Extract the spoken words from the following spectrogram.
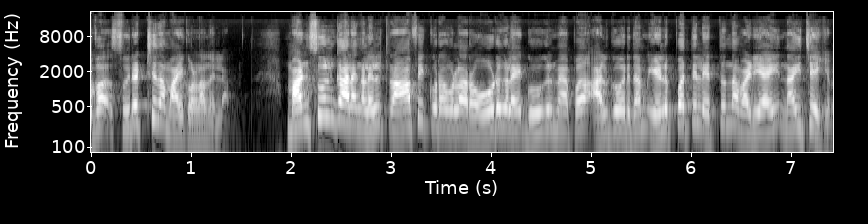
അവ സുരക്ഷിതമായി കൊള്ളുന്നില്ല മൺസൂൺ കാലങ്ങളിൽ ട്രാഫിക് കുറവുള്ള റോഡുകളെ ഗൂഗിൾ മാപ്പ് അൽഗോരിതം എളുപ്പത്തിൽ എത്തുന്ന വഴിയായി നയിച്ചേക്കും.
